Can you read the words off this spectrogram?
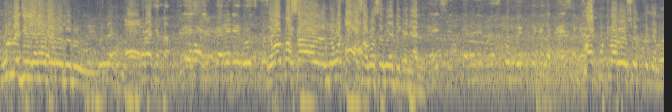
पूर्ण जिल्ह्यामध्ये शेतकऱ्याने रोज पण जवळपास नव्वद टक्के सभासद या ठिकाणी आले शेतकऱ्याने रोज पण व्यक्त केला. काय सांगा काय कुठला रोष व्यक्त केला?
